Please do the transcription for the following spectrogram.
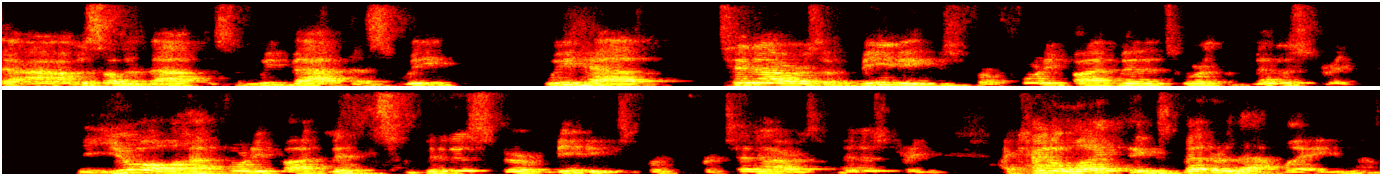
I'm a Southern Baptist, and we Baptists, we, we have 10 hours of meetings for 45 minutes worth of ministry. You all have 45 minutes of minister meetings for, for 10 hours of ministry. I kind of like things better that way, you know.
